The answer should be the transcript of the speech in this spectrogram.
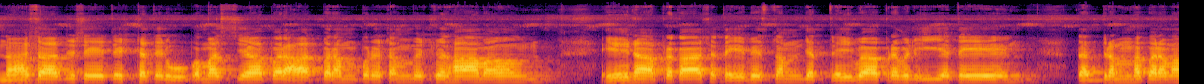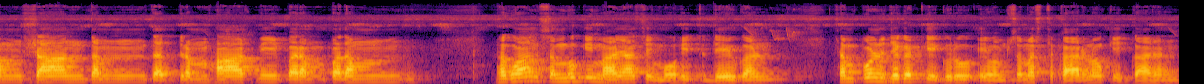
न सदृशे तिष्ठति रूपमस्य परात्परं पुरुषं विश्वधाम। येन प्रकाशते विश्व यत्रैव प्रविलीयते तद्ब्रह्म परमं शान्तं, तद्ब्रह्मास्मि परम पदम। भगवान शंभु की माया से मोहित देवगण संपूर्ण जगत के गुरु एवं समस्त कारणों के कारण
